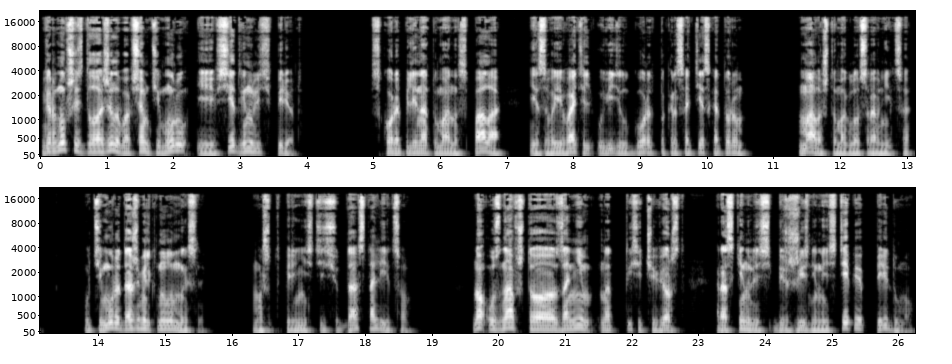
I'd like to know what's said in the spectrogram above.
Вернувшись, доложил обо всем Тимуру, и все двинулись вперед. Скоро пелена тумана спала, и завоеватель увидел город по красоте, с которым мало что могло сравниться. У Тимура даже мелькнула мысль. Может, перенести сюда столицу? Но, узнав, что за ним на тысячи верст раскинулись безжизненные степи, передумал.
